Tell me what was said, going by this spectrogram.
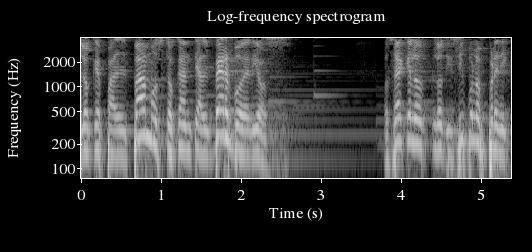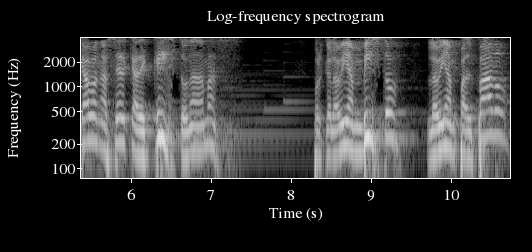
lo que palpamos tocante al verbo de Dios. O sea que los discípulos predicaban acerca de Cristo nada más. Porque lo habían visto, lo habían palpado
